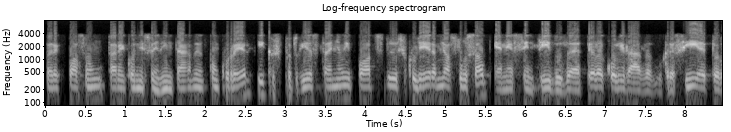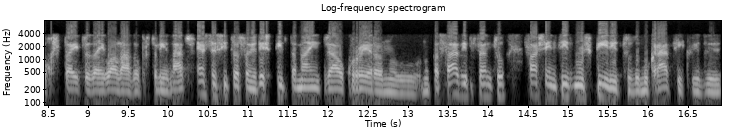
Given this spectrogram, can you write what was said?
para que possam estar em condições internas de concorrer e que os portugueses tenham hipótese de escolher a melhor solução. É nesse sentido, da, pela qualidade da democracia, pelo respeito da igualdade de oportunidades. Estas situações deste tipo também já ocorreram no, no passado e, portanto, faz sentido num espírito democrático e de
